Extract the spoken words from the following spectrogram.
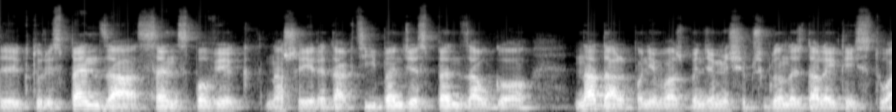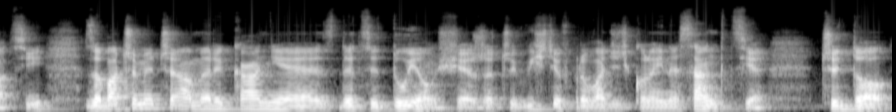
y, który spędza sens powiek naszej redakcji i będzie spędzał go nadal, ponieważ będziemy się przyglądać dalej tej sytuacji. Zobaczymy, czy Amerykanie zdecydują się rzeczywiście wprowadzić kolejne sankcje. Czy to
